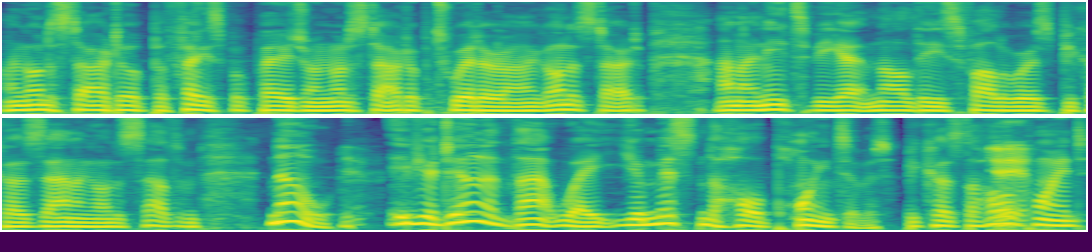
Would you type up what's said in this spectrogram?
I'm going to start up a Facebook page, or I'm going to start up Twitter, or I'm going to start up, and I need to be getting all these followers because then I'm going to sell them. No, if you're doing it that way, you're missing the whole point of it because the whole Yeah, yeah. point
